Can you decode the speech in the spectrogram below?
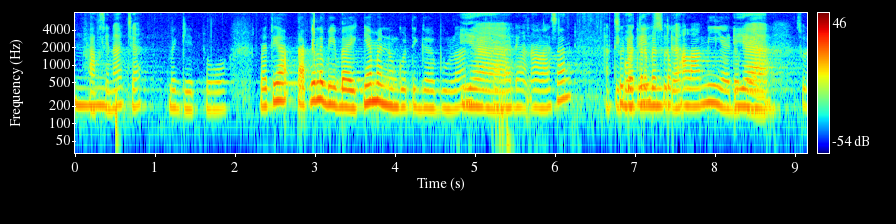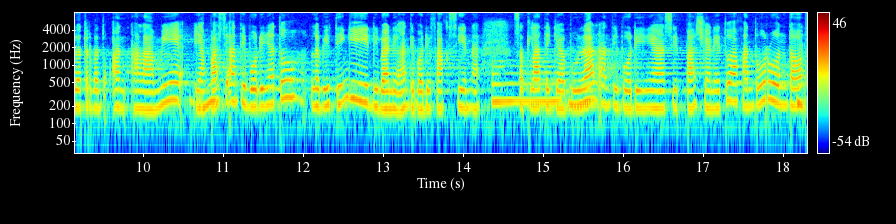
Vaksin aja. Begitu. Berarti ya, tapi lebih baiknya menunggu tiga bulan Iya. karena dengan alasan Antibodi sudah terbentuk sudah- alami ya dok Iya, ya. Sudah terbentuk an- alami, yang pasti antibodinya tuh lebih tinggi dibanding antibodi vaksin. Nah, setelah tiga bulan antibodinya si pasien itu akan turun toh,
